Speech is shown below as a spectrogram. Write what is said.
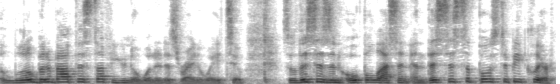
a little bit about this stuff, you know what it is right away too. So this is an opalescent, and this is supposed to be clear.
